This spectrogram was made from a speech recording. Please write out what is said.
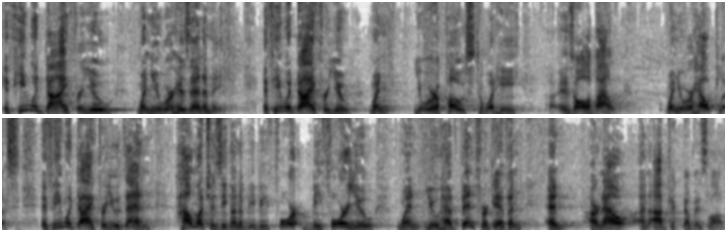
If he would die for you when you were his enemy, if he would die for you when you were opposed to what he uh, is all about, when you were helpless, if he would die for you then, how much is he going to be before, before you when you have been forgiven and are now an object of his love?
